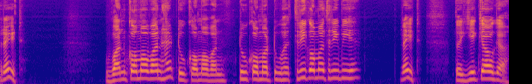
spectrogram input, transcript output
राइट वन कॉमा वन है two comma one two comma two है थ्री कॉमा थ्री भी है राइट तो ये क्या हो गया?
